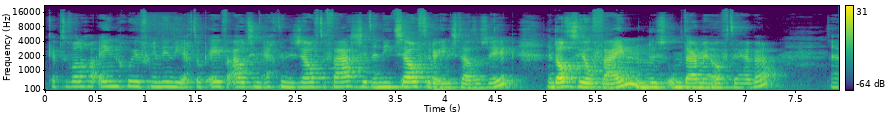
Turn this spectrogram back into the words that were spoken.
Ik heb toevallig wel één goede vriendin die echt ook even oud is en echt in dezelfde fase zit en die hetzelfde erin staat als ik. En dat is heel fijn, Mhm. dus om daarmee over te hebben. Eh,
